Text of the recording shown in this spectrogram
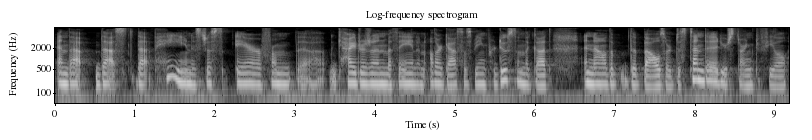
And that that's, that pain is just air from the hydrogen, methane, and other gases being produced in the gut. And now the, the bowels are distended. You're starting to feel,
